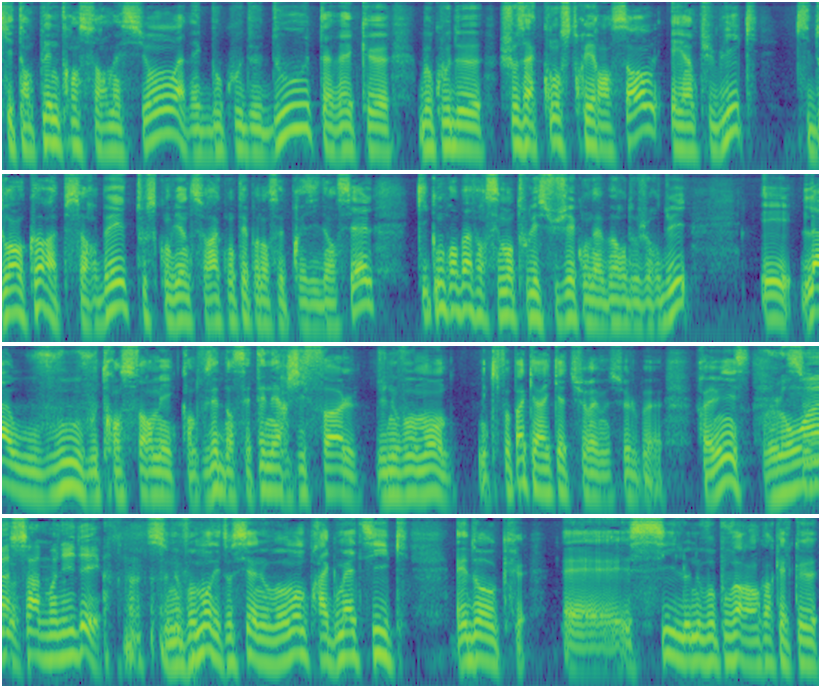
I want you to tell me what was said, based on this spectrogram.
qui est en pleine transformation, avec beaucoup de doutes, avec euh, beaucoup de choses à construire ensemble, et un public qui doit encore absorber tout ce qu'on vient de se raconter pendant cette présidentielle, qui comprend pas forcément tous les sujets qu'on aborde aujourd'hui. Et là où vous vous transformez, quand vous êtes dans cette énergie folle du nouveau monde, mais qu'il faut pas caricaturer, Monsieur le Premier ministre. Loin ça de mon idée. Ce nouveau monde est aussi un nouveau monde pragmatique. Et donc, euh, si le nouveau pouvoir a encore quelques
